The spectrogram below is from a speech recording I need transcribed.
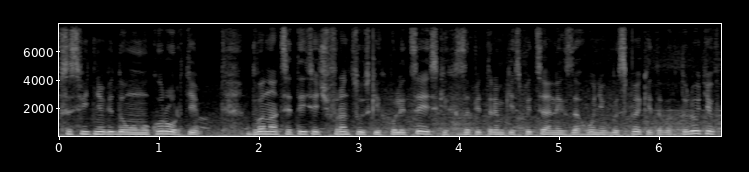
всесвітньо відомому курорті. 12 тисяч французьких поліцейських за підтримки спеціальних загонів безпеки та вертольотів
